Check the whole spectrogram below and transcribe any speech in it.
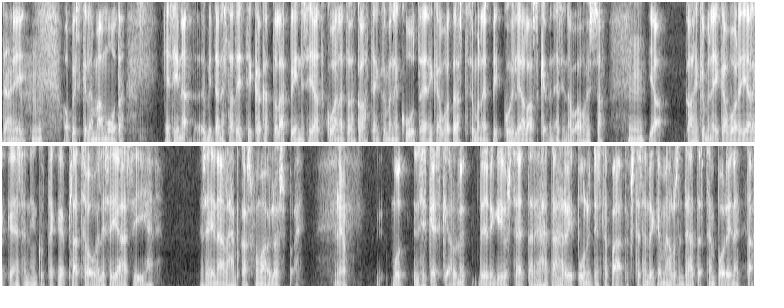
tai niin, mm. opiskelemaan muuta. Ja siinä, mitä ne statistiikkaa katsoi läpi, niin se jatkuu aina tuohon 26 ikävuoteen asti semmoinen pikkuhiljaa laskeminen siinä vauhissa. Mm. Ja 20 ikävuoden jälkeen se niin kuin tekee plateau, eli se jää siihen. Ja se ei enää lähde kasvamaan ylöspäin. Joo. Mutta siis keskiarvo nyt tietenkin just se, että tähän riippuu nyt niistä päätöksistä. Sen takia mä halusin tehdä tästä sen podin, että,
